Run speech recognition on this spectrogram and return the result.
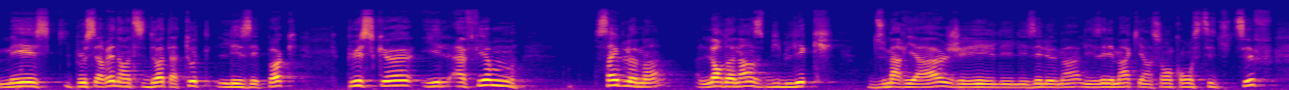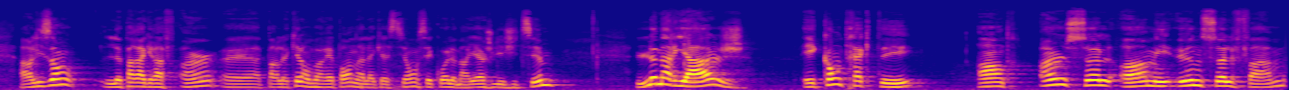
mais ce qui peut servir d'antidote à toutes les époques, puisqu'il affirme simplement l'ordonnance biblique du mariage et les, éléments, les éléments qui en sont constitutifs. Alors lisons le paragraphe 1 euh, par lequel on va répondre à la question c'est quoi le mariage légitime? Le mariage est contracté entre un seul homme et une seule femme,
